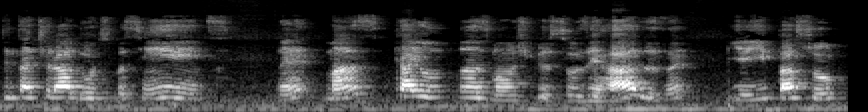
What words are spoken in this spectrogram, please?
tentar tirar a dor dos pacientes, né? Mas caiu nas mãos de pessoas erradas, né? E aí passou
